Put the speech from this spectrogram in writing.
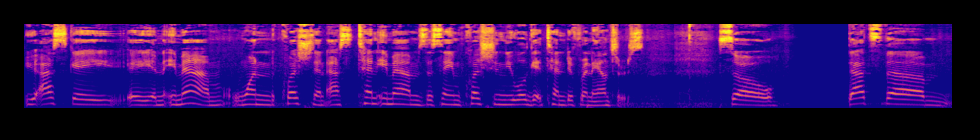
you ask a, a an imam one question, ask ten imams the same question, you will get ten different answers. So that's the um,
